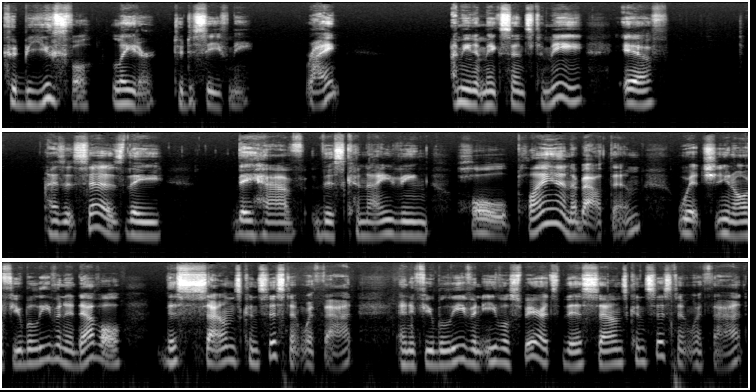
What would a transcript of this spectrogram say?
could be useful later to deceive me, right? I mean, it makes sense to me if, as it says, they they have this conniving whole plan about them, which, you know, if you believe in a devil, this sounds consistent with that. And if you believe in evil spirits, this sounds consistent with that.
